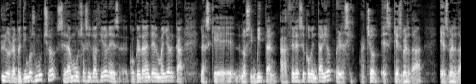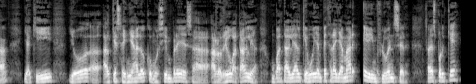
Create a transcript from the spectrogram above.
lo repetimos mucho, se dan muchas situaciones, concretamente en el Mallorca, las que nos invitan a hacer ese comentario, pero sí, macho, es que es verdad es verdad. Y aquí yo al que señalo, como siempre, es a, Rodrigo Bataglia. Un Bataglia al que voy a empezar a llamar el influencer. ¿Sabes por qué?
